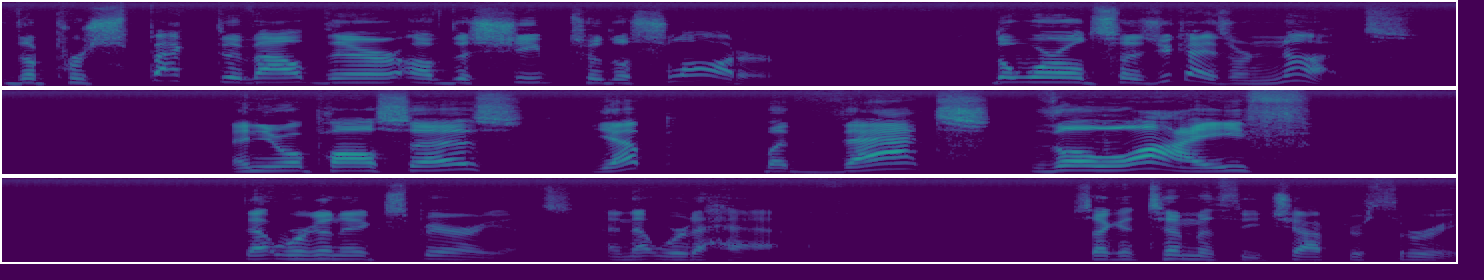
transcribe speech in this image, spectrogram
the perspective out there of the sheep to the slaughter. The world says, You guys are nuts. And you know what Paul says? Yep, but that's the life that we're going to experience and that we're to have. 2 Timothy chapter 3.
